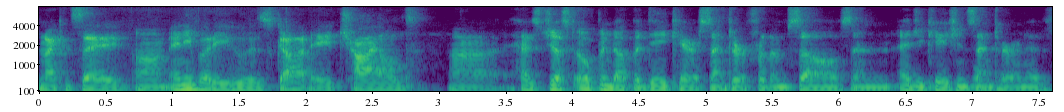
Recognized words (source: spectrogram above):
and I can say um, anybody who has got a child uh, has just opened up a daycare center for themselves and education center and have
